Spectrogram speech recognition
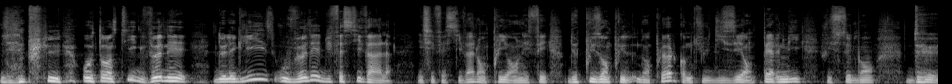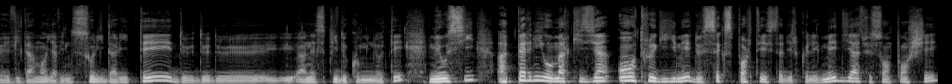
les plus authentiques venaient de l'Église ou venaient du festival. Et ces festivals ont pris en effet de plus en plus d'ampleur, comme tu le disais, ont permis justement de, évidemment, il y avait une solidarité, un esprit de communauté, mais aussi a permis aux marquisiens, entre guillemets, de s'exporter, c'est-à-dire que les médias se sont penchés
